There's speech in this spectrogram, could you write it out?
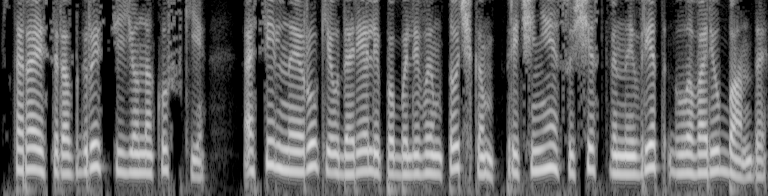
стараясь разгрызть ее на куски, а сильные руки ударяли по болевым точкам, причиняя существенный вред главарю банды.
